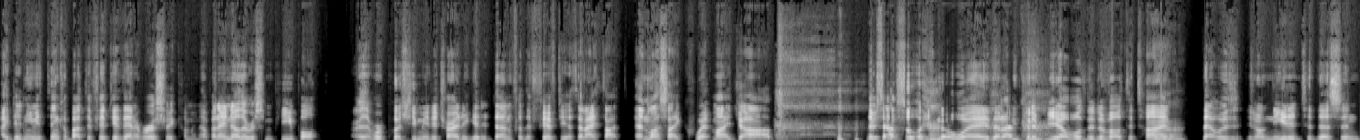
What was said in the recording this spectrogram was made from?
I didn't even think about the 50th anniversary coming up. And I know there were some people that were pushing me to try to get it done for the 50th. And I thought, unless I quit my job, there's absolutely no way that I'm going to be able to devote the time Yeah. that was, you know, needed to this. And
